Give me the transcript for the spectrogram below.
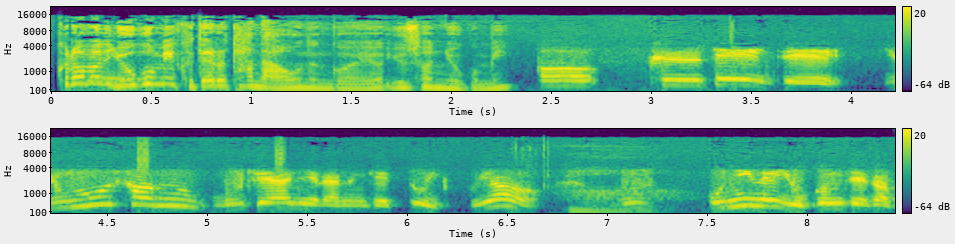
그러면 네. 요금이 그대로 다 나오는 거예요? 유선 요금이? 어, 그게 이제 유무선 무제한이라는 게 또 있고요. 무- 본인의 요금제가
